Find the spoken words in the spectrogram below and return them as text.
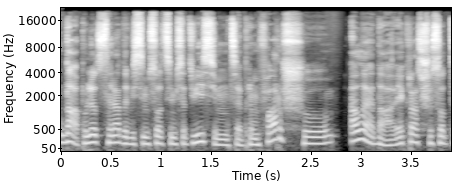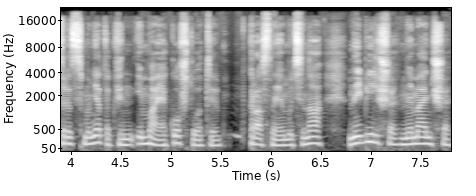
Да, польот снаряда 878 це прям фарш. Але да, якраз 630 монеток він і має коштувати. красна йому ціна, не більше, не менше.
